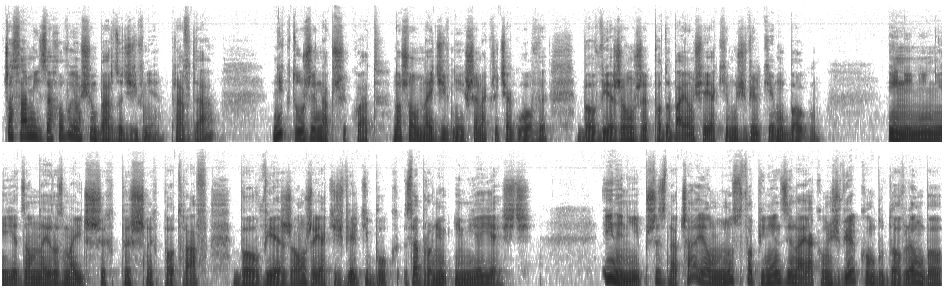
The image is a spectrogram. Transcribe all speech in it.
Czasami zachowują się bardzo dziwnie, prawda? Niektórzy na przykład noszą najdziwniejsze nakrycia głowy, bo wierzą, że podobają się jakiemuś wielkiemu Bogu. Inni nie jedzą najrozmaitszych pysznych potraw, bo wierzą, że jakiś wielki Bóg zabronił im je jeść. Inni przyznaczają mnóstwo pieniędzy na jakąś wielką budowlę, bo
